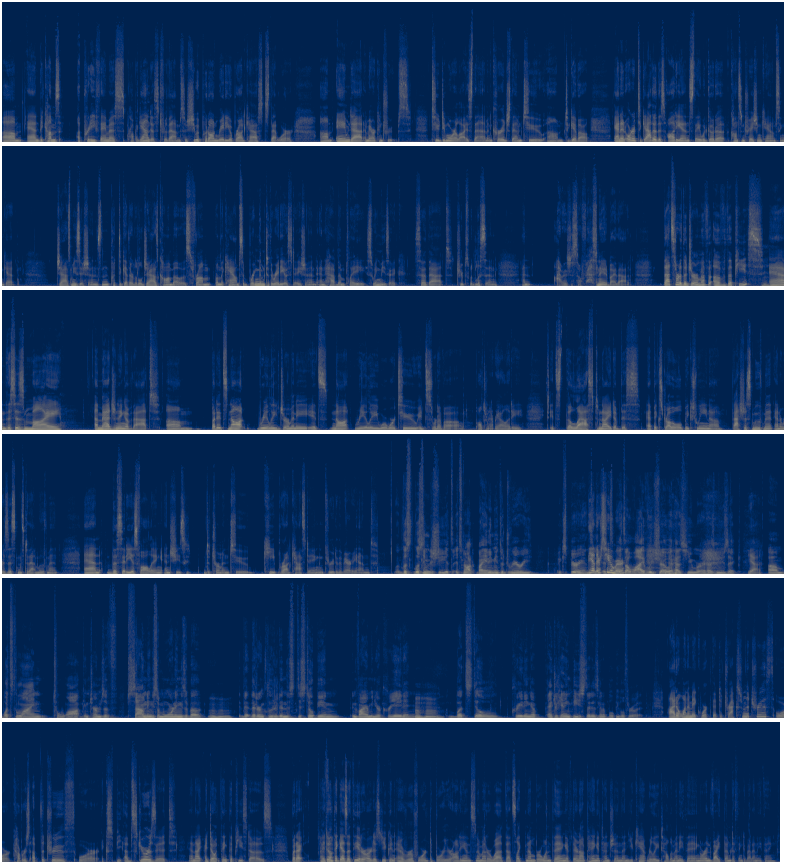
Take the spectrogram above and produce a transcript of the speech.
um, and becomes a pretty famous propagandist for them. So she would put on radio broadcasts that were um, aimed at American troops to demoralize them, encourage them to um, to give up. And in order to gather this audience, they would go to concentration camps and get jazz musicians and put together little jazz combos from from the camps and bring them to the radio station and have them play swing music so that troops would listen. And I was just so fascinated by that that's sort of the germ of, of the piece. Mm-hmm. And this is my imagining of that. Um, but it's not really Germany. It's not really World War II. It's sort of a alternate reality. It's the last night of this epic struggle between a fascist movement and a resistance to that movement. And the city is falling, and she's determined to keep broadcasting through to the very end. Listening to She, it's, it's not by any means a dreary experience. Yeah, there's it's, humor. It's a lively show. It has humor. It has music. Yeah. Um, what's the line to walk in terms of sounding some warnings about mm-hmm. that, that are included in this dystopian environment you're creating, mm-hmm. but still creating a entertaining piece that is going to pull people through it? I don't want to make work that detracts from the truth or covers up the truth or exp- obscures it. And I, I don't think the piece does. But I I don't think as a theater artist you can ever afford to bore your audience no matter what. That's like number one thing. If they're not paying attention, then you can't really tell them anything or invite them to think about anything.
